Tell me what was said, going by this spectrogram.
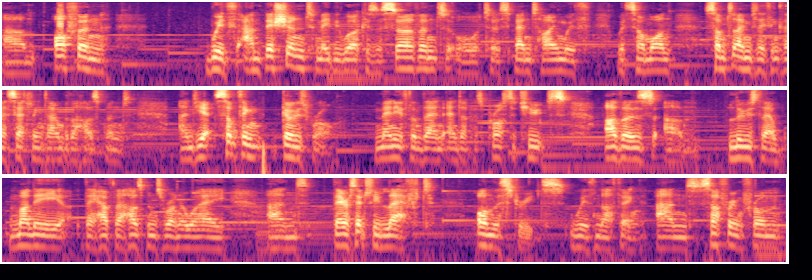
um, often with ambition to maybe work as a servant or to spend time with, with someone. Sometimes they think they're settling down with a husband, and yet something goes wrong. Many of them then end up as prostitutes, others um, lose their money, they have their husbands run away, and they're essentially left on the streets with nothing and suffering from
